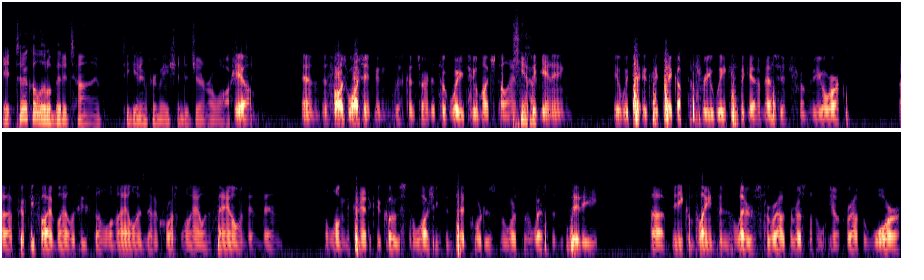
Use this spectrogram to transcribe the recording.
It took a little bit of time to get information to General Washington. And as far as Washington was concerned, it took way too much time. In the beginning, it would t- it could take up to three weeks to get a message from New York, uh, 55 miles east on Long Island, then across Long Island Sound, and then along the Connecticut coast to Washington's headquarters north or west of the city. Uh, and he complains in his letters throughout the rest of the you know throughout the war,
